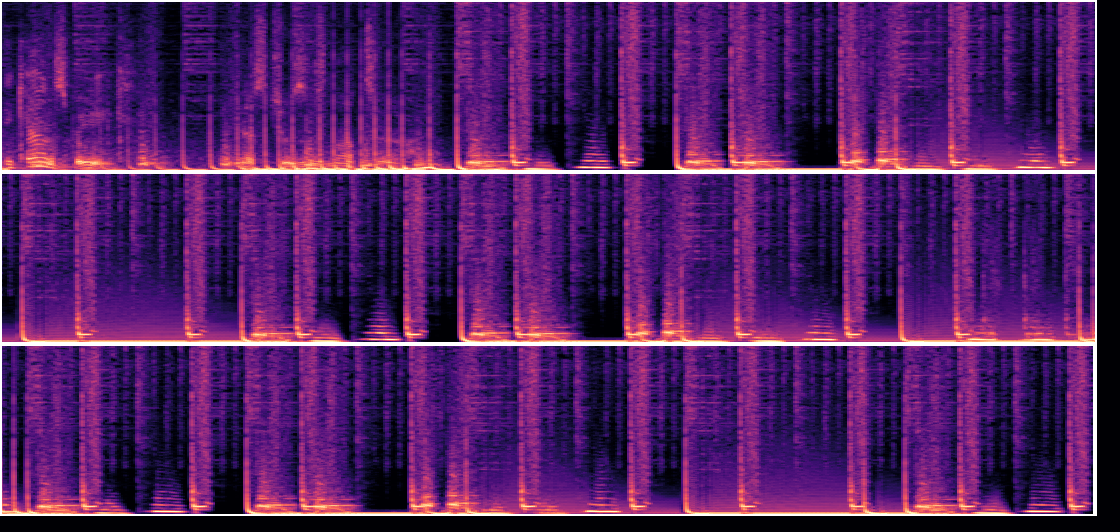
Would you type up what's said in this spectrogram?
He can speak. He just chooses not to. Mm-hmm.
